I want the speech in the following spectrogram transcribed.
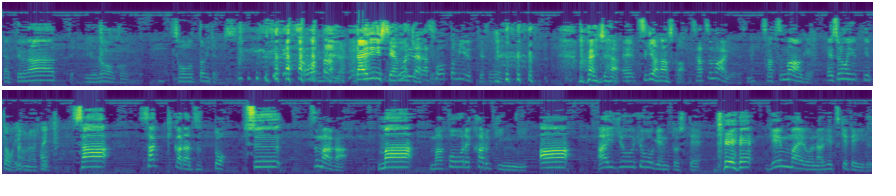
やってるなーっていうのをこう、そーっと見てます。大事にしてやんゴなきゃっていう。リラがそーっと見るってすごい。はい、じゃあ、え、次は何ですか？さつま揚げですね。さつま揚げ。え、それも言言った方がいい？はいお願いしますはい。さ、さっきからずっと、つ、妻がま、マコーレカルキンにあ、愛情表現としてげ、玄米を投げつけている。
